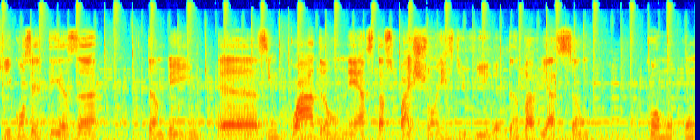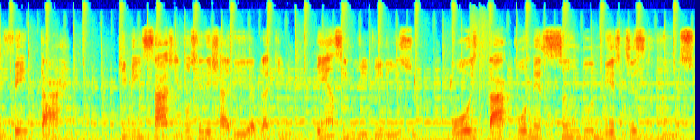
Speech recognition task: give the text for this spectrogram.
que com certeza também é, se enquadram nestas paixões de vida, tanto aviação como confeitar. Que mensagem você deixaria para quem pensa em viver isso ou está começando nestes ramos?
